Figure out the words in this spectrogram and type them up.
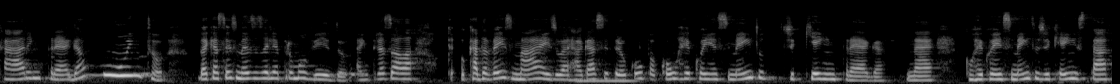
cara entrega muito. Daqui a seis meses ele é promovido. A empresa, ela, cada vez mais, o RH se preocupa com o reconhecimento de quem entrega, né? Com o reconhecimento de quem está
